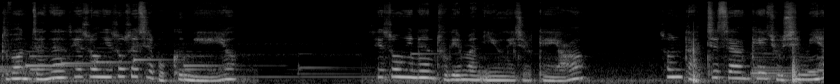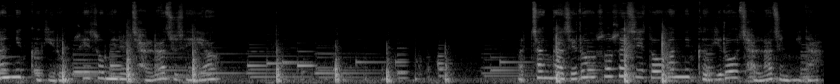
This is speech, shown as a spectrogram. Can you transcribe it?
두 번째는 새송이 소세지 볶음이에요. 새송이는 두 개만 이용해 줄게요. 손 다치지 않게 조심히 한 입 크기로 새송이를 잘라주세요. 마찬가지로 소세지도 한 입 크기로 잘라줍니다.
